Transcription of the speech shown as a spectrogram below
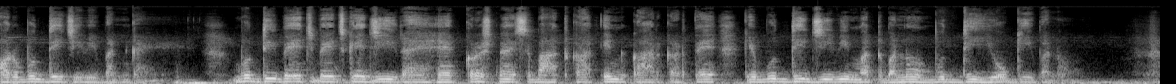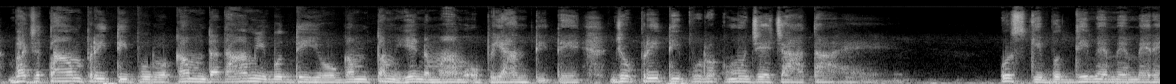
और बुद्धिजीवी बन गए। बुद्धि बेच बेच के जी रहे हैं। कृष्ण इस बात का इनकार करते हैं कि बुद्धिजीवी मत बनो, बुद्धि योगी बनो। भजताम प्रीति पूर्वकम ददामी बुद्धि योगम, तम ये नमाम उपयांति ते। जो प्रीति पूर्वक मुझे चाहता है उसकी बुद्धि में मैं मेरे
